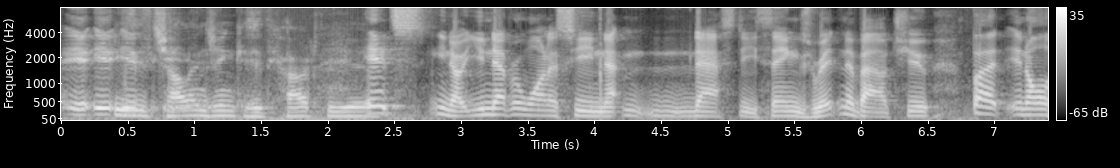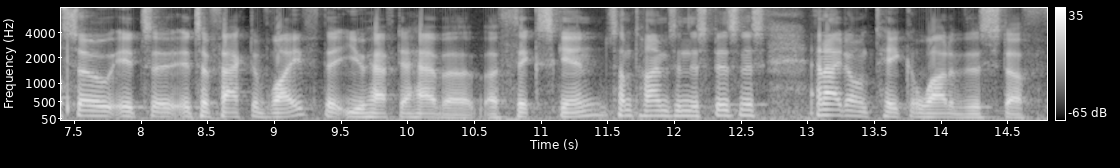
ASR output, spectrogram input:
is it challenging? Is it hard for you? It's, you know, you never want to see na nasty things written about you, but and also it's a, it's a fact of life that you have to have a, a thick skin sometimes in this business, and I don't take a lot of this stuff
